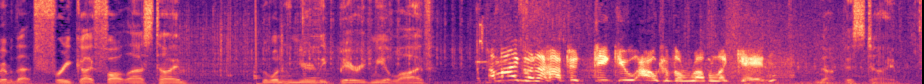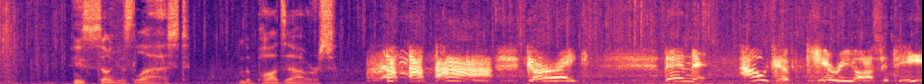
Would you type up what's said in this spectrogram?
Remember that freak I fought last time? The one who nearly buried me alive? Am I gonna have to dig you out of the rubble again? Not this time. He's sung his last, and the pod's ours. Great! Then, out of curiosity,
